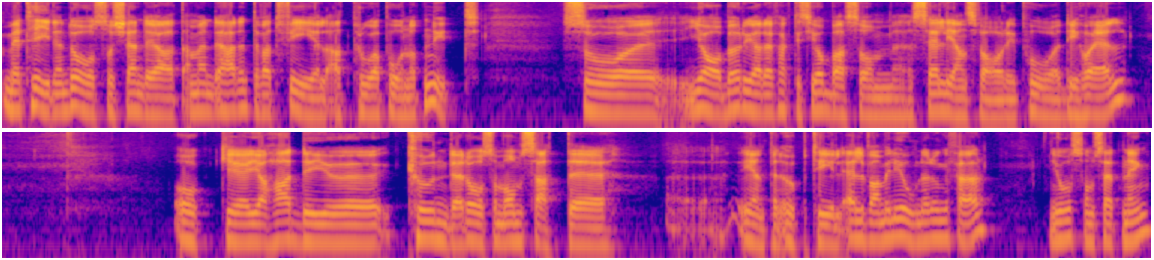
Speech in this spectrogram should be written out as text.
med tiden då så kände jag att amen, det hade inte varit fel att prova på något nytt. Så eh, jag började faktiskt jobba som eh, säljansvarig på DHL. Och eh, jag hade ju kunder då som omsatte egentligen upp till 11 miljoner ungefär i årsomsättning.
